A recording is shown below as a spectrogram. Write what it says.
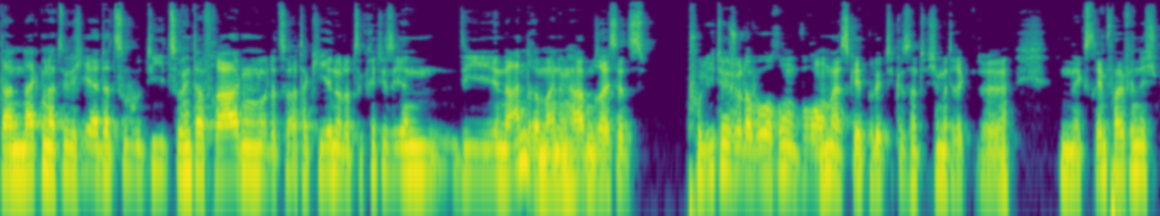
dann neigt man natürlich eher dazu, die zu hinterfragen oder zu attackieren oder zu kritisieren, die eine andere Meinung haben, sei es jetzt politisch oder worum, worum immer es geht. Politik ist natürlich immer direkt äh, ein Extremfall, finde ich.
